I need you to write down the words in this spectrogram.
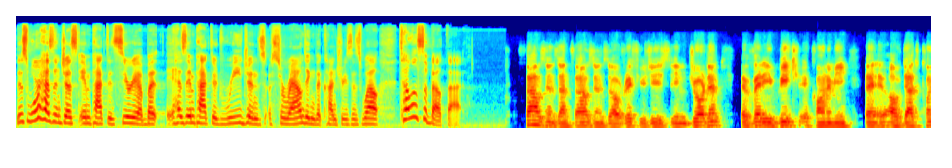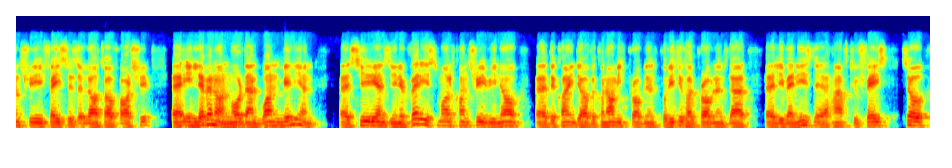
This war hasn't just impacted Syria, but has impacted regions surrounding the countries as well. Tell us about that. Thousands and thousands of refugees in Jordan, a very weak economy uh, of that country faces a lot of hardship. Uh, in Lebanon, more than 1 million uh, Syrians in a very small country. We know uh, the kind of economic problems, political problems that uh, Lebanese uh, have to face. So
